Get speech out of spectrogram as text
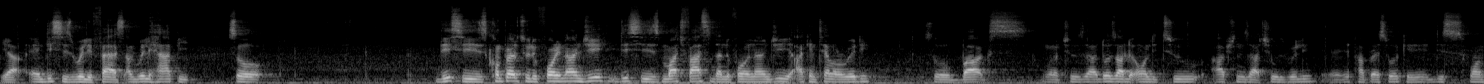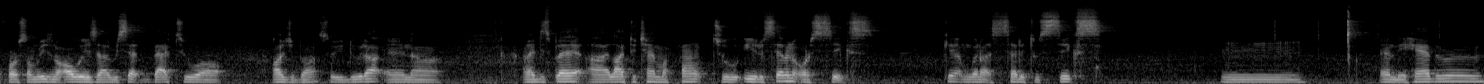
yeah, and this is really fast. I'm really happy. So this is compared to the 49G, this is much faster than the 49G. I can tell already. So box I'm gonna choose that. Those are the only two options I choose really. If I press OK, this one for some reason always uh, reset back to uh, algebra. So you do that, and uh, on a display, I like to change my font to either seven or six. Okay, I'm gonna set it to six. Mm, and the header,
